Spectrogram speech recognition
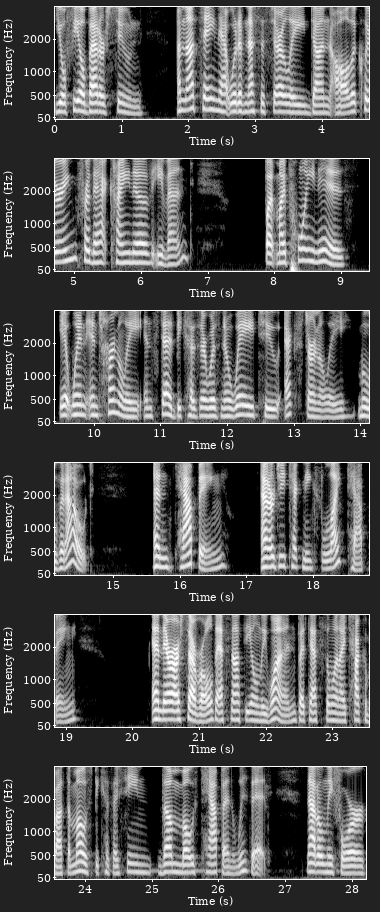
you'll feel better soon I'm not saying that would have necessarily done all the clearing for that kind of event, but my point is it went internally instead because there was no way to externally move it out. And tapping, energy techniques like tapping, and there are several, that's not the only one, but that's the one I talk about the most because I've seen the most happen with it, not only for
